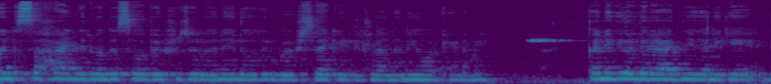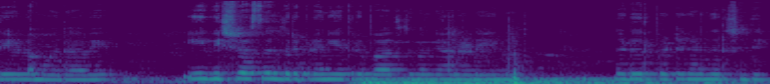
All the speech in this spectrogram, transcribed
നിന്റെ സഹായം തിരുമതസ് ഉപേക്ഷിച്ചൊരുവനെ ലോകത്തിൽ ഉപേക്ഷിച്ചായി കേട്ടിട്ടുള്ള നീ ഓർക്കണമേ. കനികകളുടെ രാജ്ഞി കനികെ ദയുള്ള മാതാവേ ഈ വിശ്വാസത്തിൽ തിരുപ്പിണങ്ങിയ തൃപാദത്തിൽ ഞാനാണ് എന്ന് നെടൂർപ്പെട്ട് കണ്ണുനിർച്ചിന്തി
